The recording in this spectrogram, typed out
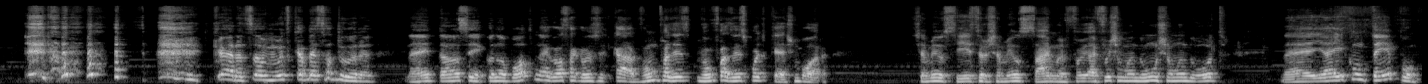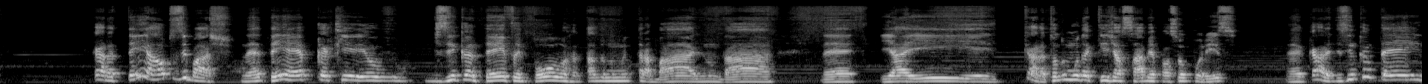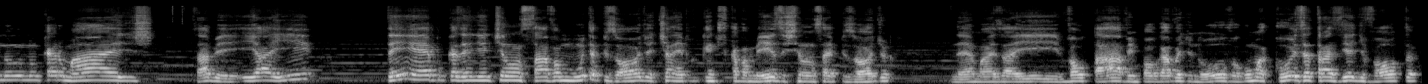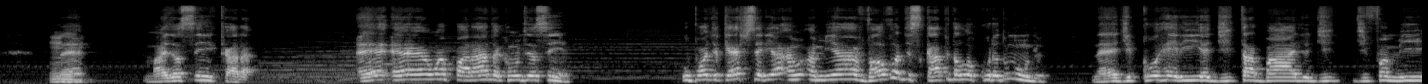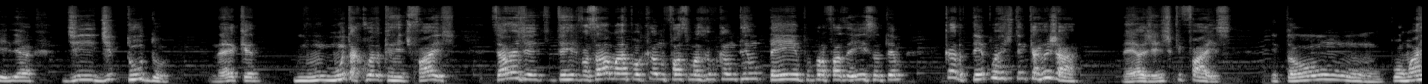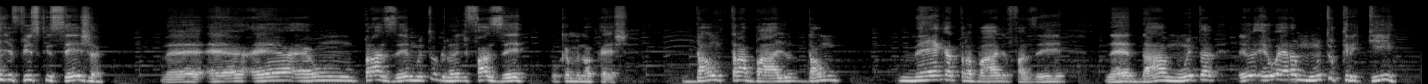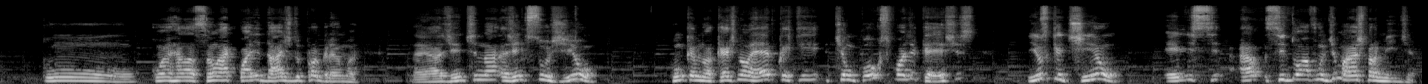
Cara, eu sou muito cabeça dura. Né? Então, assim, quando eu boto o um negócio na cabeça, cara, vamos fazer, vamos fazer esse podcast, bora. Chamei o Cícero, chamei o Simon, fui, aí fui chamando um, chamando o outro. Né? E aí, com o tempo, cara, tem altos e baixos, né? Tem época que eu desencantei, falei, porra, tá dando muito trabalho, não dá, né? E aí, cara, todo mundo aqui já sabe, já passou por isso. É, cara, desencantei, não, não quero mais, sabe? E aí tem épocas em que a gente lançava muito episódio, tinha época que a gente ficava meses sem lançar episódio, né? Mas aí voltava, empolgava de novo, alguma coisa trazia de volta, uhum. né? Mas assim, cara, é, é uma parada, como dizer assim, o podcast seria a, a minha válvula de escape da loucura do mundo. Né, de correria, de trabalho, de, de família, de, de tudo, né? Que é muita coisa que a gente faz. Se a gente tem gente que fala assim, ah, mas porque eu não faço mais porque eu não tenho tempo para fazer isso, não tenho. Cara, tempo a gente tem que arranjar, né? A gente que faz. Então, por mais difícil que seja, né, é, é, é um prazer muito grande fazer o Caminocast. Dá um trabalho, dá um mega trabalho fazer, né? Dá muita. Eu, eu era muito criqui com, com a relação à qualidade do programa. Né? A, gente, a gente surgiu com o Caminocast numa época que tinham poucos podcasts e os que tinham, eles se, a, se doavam demais para a mídia.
